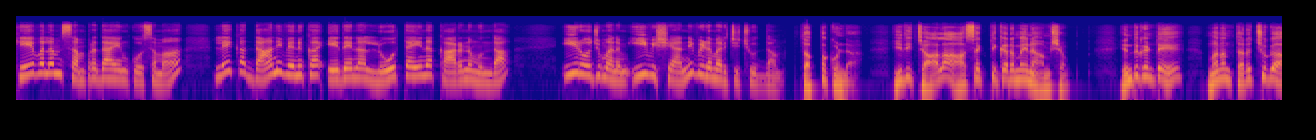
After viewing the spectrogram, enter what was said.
కేవలం సంప్రదాయం కోసమా? లేక దాని వెనుక ఏదైనా లోతైన కారణముందా? ఈరోజు మనం ఈ విషయాన్ని విడమరిచి చూద్దాం. తప్పకుండా. ఇది చాలా ఆసక్తికరమైన అంశం. ఎందుకంటే మనం తరచుగా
